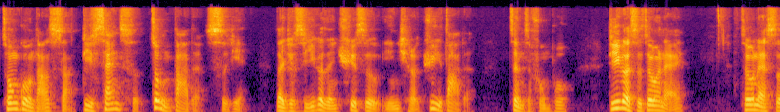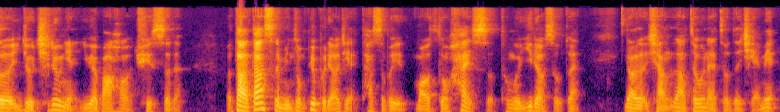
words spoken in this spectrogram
中共党史上第三次重大的事件，那就是一个人去世引起了巨大的政治风波。第一个是周恩来，周恩来是一九七六年一月八号去世的，但当时的民众并不了解他是被毛泽东害死，通过医疗手段。要想让周恩来走在前面，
